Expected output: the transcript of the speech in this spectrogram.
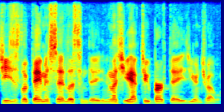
Jesus looked at him and said, Listen, dude, unless you have two birthdays, you're in trouble.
